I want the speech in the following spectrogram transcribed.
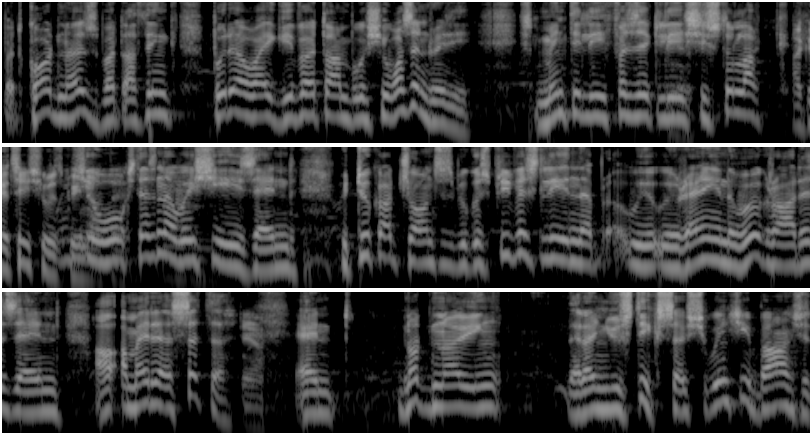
but God knows. But I think put her away, give her time because she wasn't ready. Mentally, physically, she's still like I could see she was green. she out there. walks, doesn't know where mm. she is, and we took our chances because previously in the we, we ran in the work riders, and I, I made her a sitter, Yeah. and not knowing. They don't use sticks, so she, when she bounced, she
